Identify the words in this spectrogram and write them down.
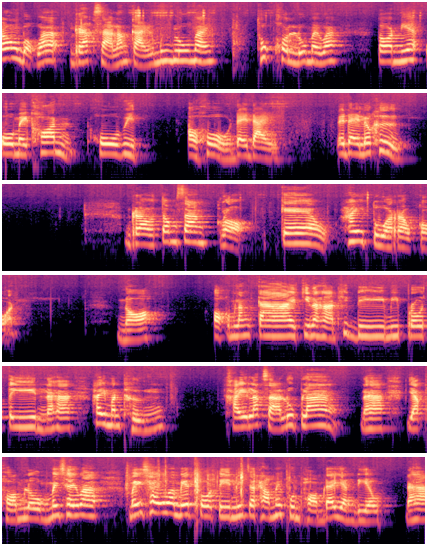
ต้องบอกว่ารักษาร่างกายมึงรู้ไหมทุกคนรู้ไหมว่า ตอนนี้โอไมคอนโควิดเอาโหใด ๆ ใด ๆ แล้วคือ เราต้องสร้างเกราะแก้วให้ตัวเราก่อนเนาะออกกำลังกายกินอาหารที่ดีมีโปรตีนนะคะให้มันถึงใครรักษารูปร่างนะคะอยากผอมลงไม่ใช่ว่า ไม่ใช่ว่าเม็ดโปรตีนนี้จะทำให้คุณผอมได้อย่างเดียวนะคะ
